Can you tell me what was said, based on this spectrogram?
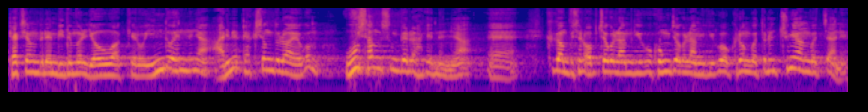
백성들의 믿음을 여호와께로 인도했느냐 아니면 백성들로 하여금 우상 숭배를 하겠느냐 예. 그가 무슨 업적을 남기고 공적을 남기고 그런 것들은 중요한 것지 아니에요.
